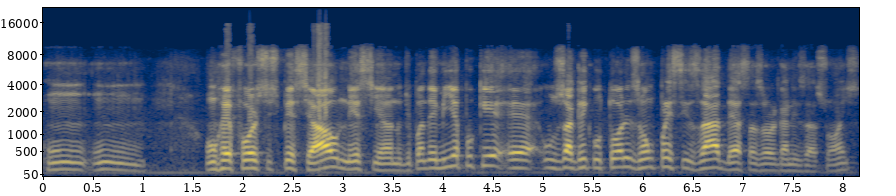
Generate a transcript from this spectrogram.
um, um, um reforço especial nesse ano de pandemia, porque é, os agricultores vão precisar dessas organizações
